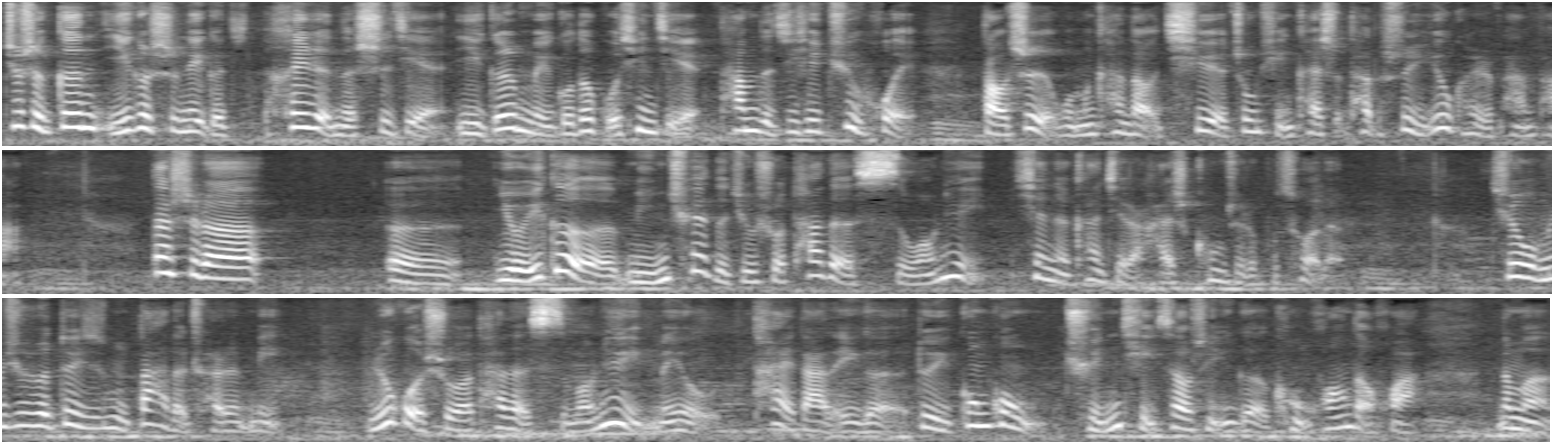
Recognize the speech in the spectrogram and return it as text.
就是跟一个是那个黑人的事件，一个美国的国庆节他们的这些聚会，导致我们看到七月中旬开始，它的数据又开始攀爬。但是呢，呃，有一个明确的，就是说它的死亡率现在看起来还是控制的不错的。其实我们就说对这种大的传染病，如果说它的死亡率没有太大的一个对公共群体造成一个恐慌的话，那么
